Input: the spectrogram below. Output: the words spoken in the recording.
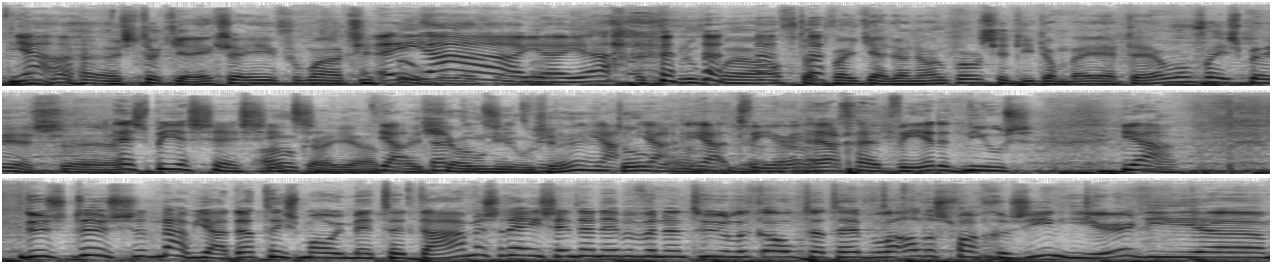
Ja. Een stukje extra informatie. Ja, ja, ja. Ik vroeg me af, dat weet jij dan ook wel. Zit hij dan bij RTL of SBS? SBS 6 zit. Oké, ja, bij doet ze shownieuws, hè, Ja, toch? ja, ja, het weer. Ja, het weer, het nieuws. Ja. Dus, dus, nou ja, dat is mooi met de damesrace. En dan hebben we natuurlijk ook, dat hebben we alles van gezien hier. Die, ehm,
